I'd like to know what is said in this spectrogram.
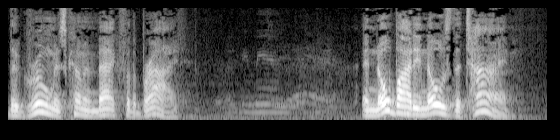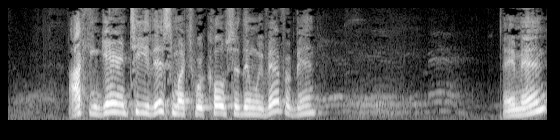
the groom is coming back for the bride. And nobody knows the time. I can guarantee you this much we're closer than we've ever been. Amen?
